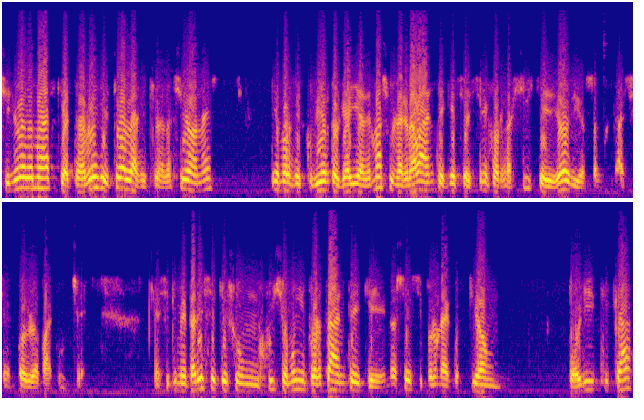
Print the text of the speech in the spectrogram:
sino además que a través de todas las declaraciones hemos descubierto que hay además un agravante que es el sesgo racista y de odio hacia el pueblo mapuche. Así que me parece que es un juicio muy importante que no sé si por una cuestión política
